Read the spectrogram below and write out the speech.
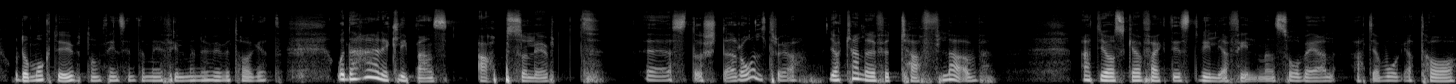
Och de åkte ut, de finns inte med i filmen överhuvudtaget. Och det här är Klippans absolut eh, största roll tror jag. Jag kallar det för tough love. Att jag ska faktiskt vilja filmen så väl att jag vågar ta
